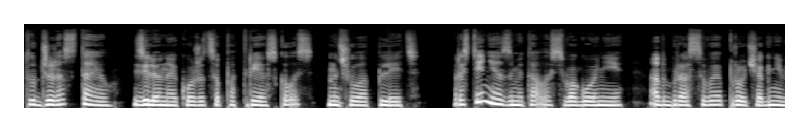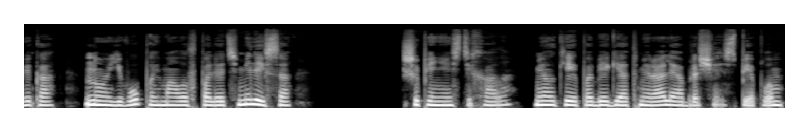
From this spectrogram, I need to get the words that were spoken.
тут же растаял, зеленая кожица потрескалась, начала тлеть. Растение заметалось в агонии — отбрасывая прочь огневика, но его поймала в полете Мелиса. Шипение стихало, мелкие побеги отмирали, обращаясь пеплом.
